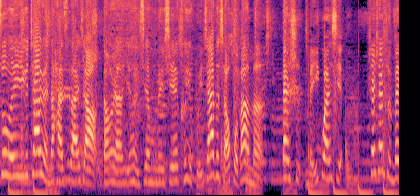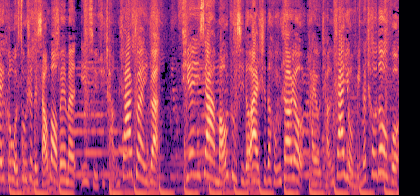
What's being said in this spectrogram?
作为一个家远的孩子来讲，当然也很羡慕那些可以回家的小伙伴们。但是没关系，珊珊准备和我宿舍的小宝贝们一起去长沙转一转，体验一下毛主席都爱吃的红烧肉，还有长沙有名的臭豆腐。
